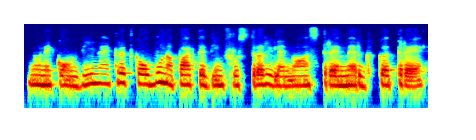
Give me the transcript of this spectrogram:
nu ne convine. Cred că o bună parte din frustrările noastre merg către,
